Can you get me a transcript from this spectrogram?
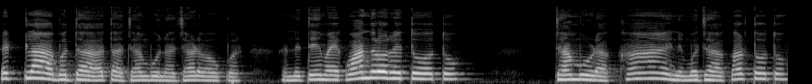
એટલા બધા હતા જાંબુના ઝાડવા ઉપર. અને તેમાં એક વાંદરો રહેતો હતો. જાંબુડા ખાઈને મજા કરતો હતો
